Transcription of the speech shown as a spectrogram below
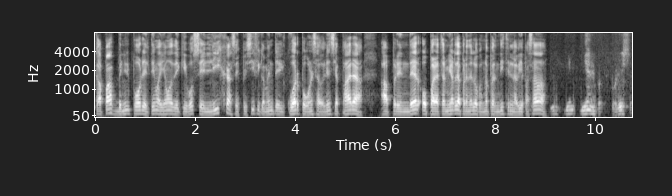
capaz venir por el tema, digamos, de que vos elijas específicamente el cuerpo con esa dolencia para aprender o para terminar de aprender lo que no aprendiste en la vida pasada. Viene, por, eso,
